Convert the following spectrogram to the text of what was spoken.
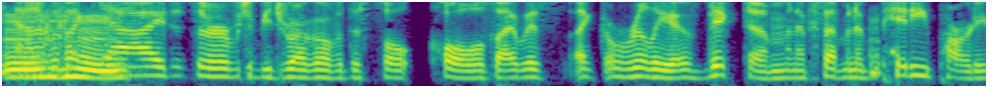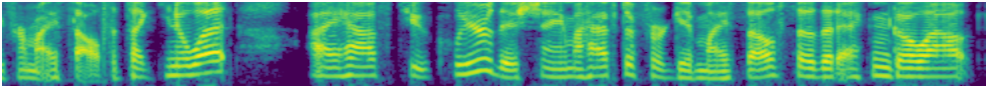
And mm-hmm. I was like, mm-hmm. yeah, I deserve to be drug over the coals. I was like a, really a victim and I was having a pity party for myself. It's like, you know what? I have to clear this shame. I have to forgive myself so that I can go out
